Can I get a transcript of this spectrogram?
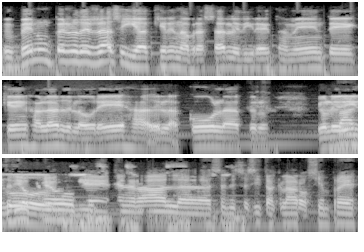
eh, ven un perro de raza y ya quieren abrazarle directamente, quieren jalar de la oreja, de la cola, pero yo le digo. Yo creo que en general eh, se necesita, claro, siempre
